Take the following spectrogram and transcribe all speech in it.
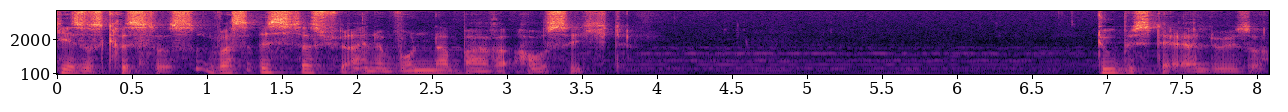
Jesus Christus, was ist das für eine wunderbare Aussicht? Du bist der Erlöser.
